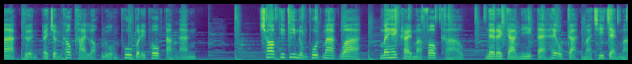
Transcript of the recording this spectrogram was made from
มากเกินไปจนเข้าข่ายหลอกลวงผู้บริโภคตามนั้น ชอบที่พี่หนุ่มพูดมากว่า ไม่ให้ใครมาฟอกขาว ในรายการนี้แต่ให้โอกาสมาชี้แจงมา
